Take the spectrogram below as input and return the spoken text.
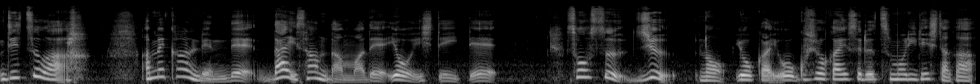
実は雨関連で第3弾まで用意していて総数10の妖怪をご紹介するつもりでしたが、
